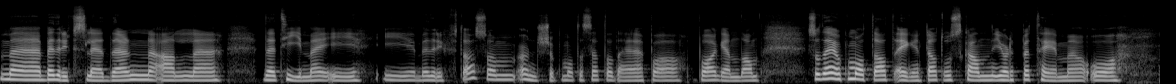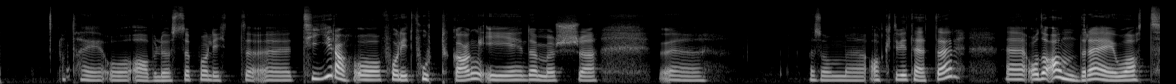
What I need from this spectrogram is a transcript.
med bedriftslederen eller det teamet i, i bedriften som ønsker på en måte å sette det på, på agendaen. Så det er jo på en måte at egentlig at vi kan hjelpe til med å til å avløse på litt uh, tid, da, og få litt fortgang i deres uh, liksom, aktiviteter. Uh, og det andre er jo at,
